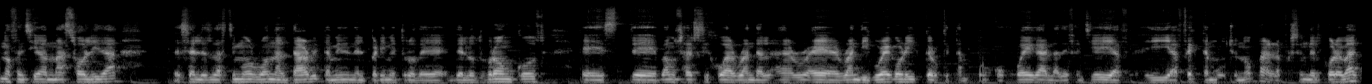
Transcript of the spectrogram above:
una ofensiva más sólida. Se les lastimó Ronald Darby también en el perímetro de, los Broncos. Este, vamos a ver si juega eh, Randy Gregory. Creo que tampoco juega la defensiva y, y afecta mucho ¿no? para la presión del coreback.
